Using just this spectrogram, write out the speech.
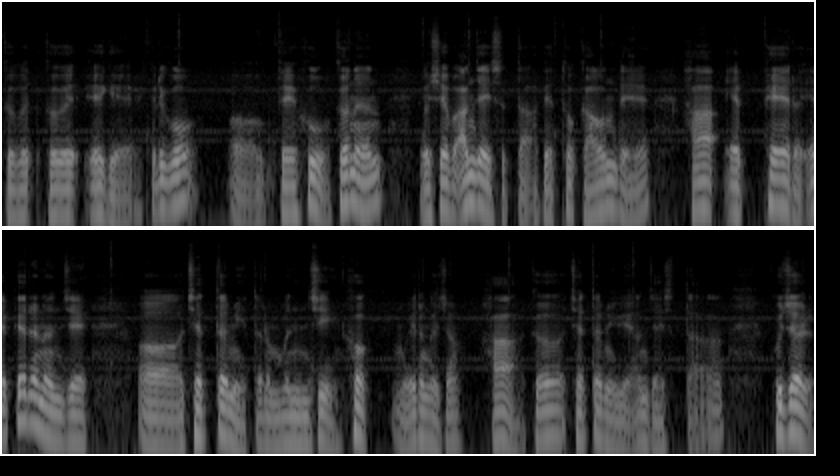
그, 그에게 그리고 어, 배후 그는 요셉 앉아 있었다 배토 가운데 하 에페르 에페르는 이제 어, 잿더미 또는 먼지 흙 뭐 이런 거죠. 하 그 잿더미 위에 앉아 있었다. 구절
